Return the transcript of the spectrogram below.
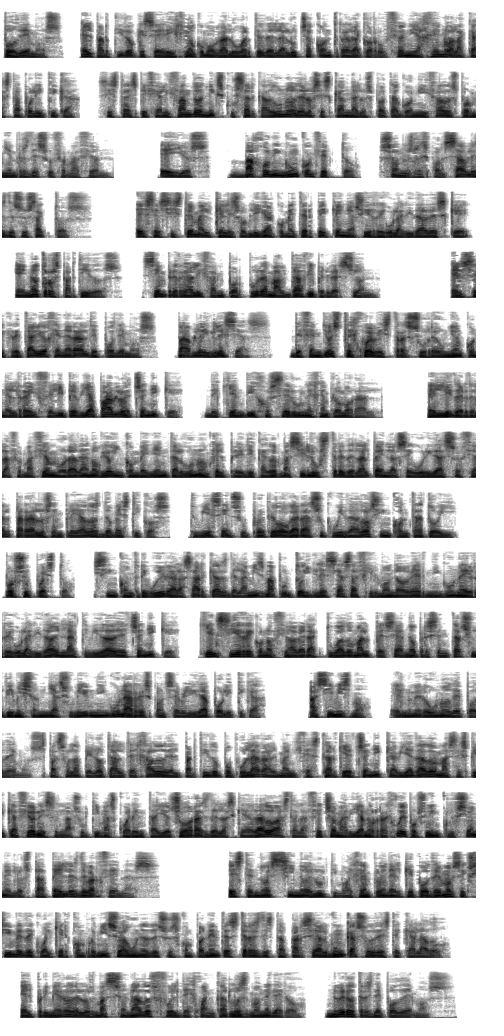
Podemos, el partido que se erigió como baluarte de la lucha contra la corrupción y ajeno a la casta política, se está especializando en excusar cada uno de los escándalos protagonizados por miembros de su formación. Ellos, bajo ningún concepto, son los responsables de sus actos. Es el sistema el que les obliga a cometer pequeñas irregularidades que, en otros partidos, siempre realizan por pura maldad y perversión. El secretario general de Podemos, Pablo Iglesias, defendió este jueves tras su reunión con el rey Felipe vía Pablo Echenique, de quien dijo ser un ejemplo moral. El líder de la formación morada no vio inconveniente alguno en que el predicador más ilustre del alta en la seguridad social para los empleados domésticos, tuviese en su propio hogar a su cuidador sin contrato y, por supuesto, sin contribuir a las arcas de la misma. Iglesias afirmó no haber ninguna irregularidad en la actividad de Echenique, quien sí reconoció haber actuado mal pese a no presentar su dimisión ni asumir ninguna responsabilidad política. Asimismo, el número uno de Podemos pasó la pelota al tejado del Partido Popular al manifestar que Echenique había dado más explicaciones en las últimas 48 horas de las que ha dado hasta la fecha Mariano Rajoy por su inclusión en los papeles de Barcenas. Este no es sino el último ejemplo en el que Podemos exime de cualquier compromiso a uno de sus componentes tras destaparse algún caso de este calado. El primero de los más sonados fue el de Juan Carlos Monedero, número 3 de Podemos.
